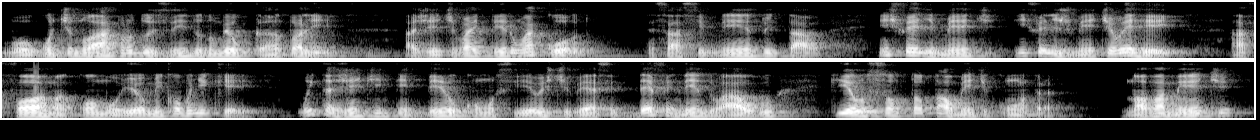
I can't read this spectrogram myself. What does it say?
Vou continuar produzindo no meu canto ali. A gente vai ter um acordo, ressarcimento e tal. Infelizmente, infelizmente eu errei. A forma como eu me comuniquei. Muita gente entendeu como se eu estivesse defendendo algo que eu sou totalmente contra. Novamente,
